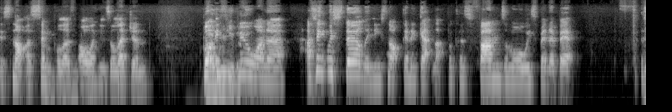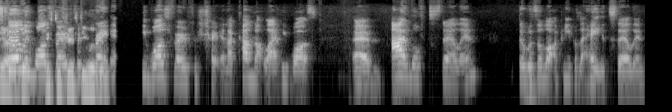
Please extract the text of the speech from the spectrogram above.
It's not as simple as mm-hmm. oh, he's a legend. But if you do want to I think with Sterling, he's not going to get that because fans have always been a bit. Yeah, Sterling was very frustrating. He was very frustrating. I cannot lie, he was. Um, I loved Sterling. There was mm. a lot of people that hated Sterling,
